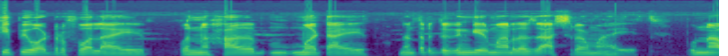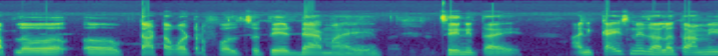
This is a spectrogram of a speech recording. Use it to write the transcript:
केपी वॉटरफॉल आहे पण हा मठ आहे. नंतर गगनगिरी महाराजाचा आश्रम आहे. पुन्हा आपलं टाटा वॉटरफॉलचं ते डॅम आहे. चेनीत आहे. आणि काहीच नाही झालं तर आम्ही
